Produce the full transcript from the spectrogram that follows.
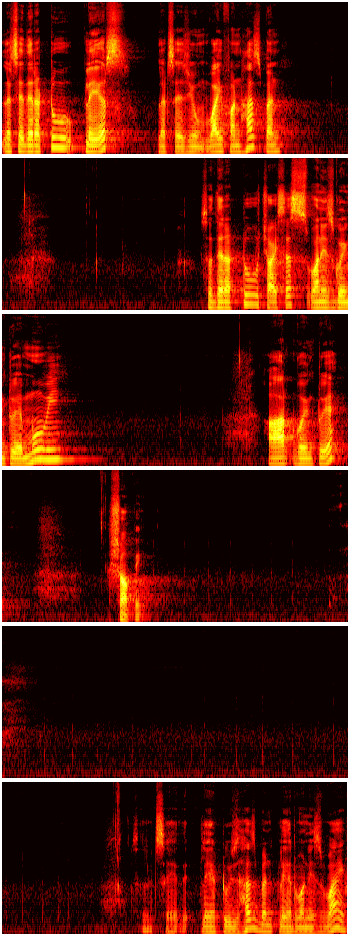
Let us say there are two players let us assume wife and husband. So there are two choices one is going to a movie or going to a shopping. So let us say player 2 is husband, player 1 is wife.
